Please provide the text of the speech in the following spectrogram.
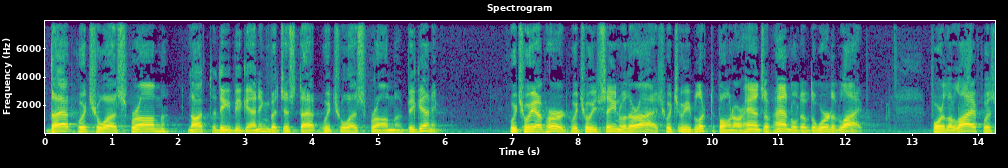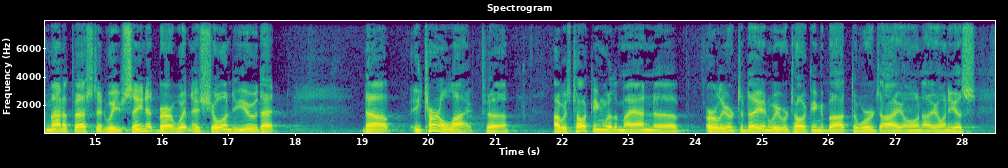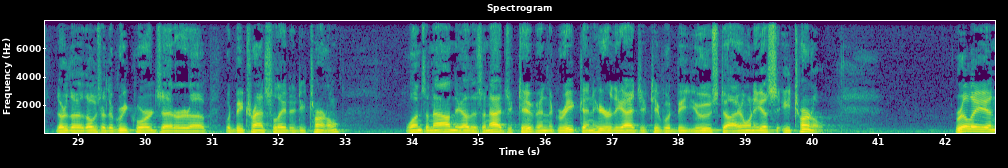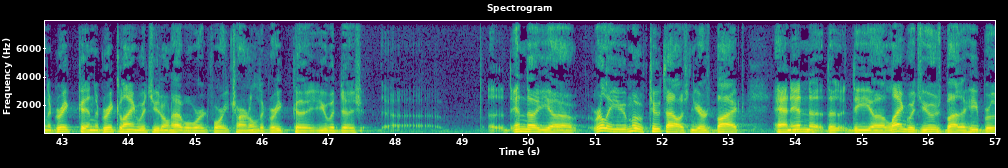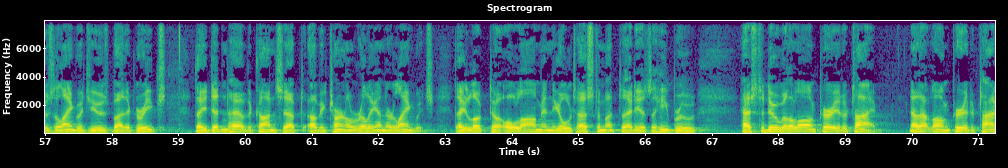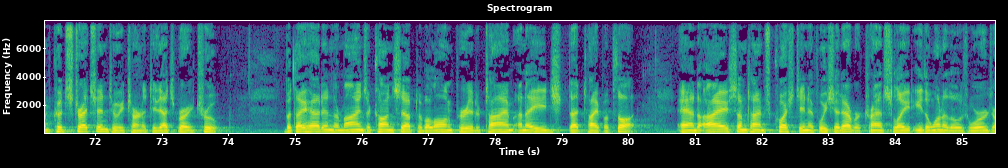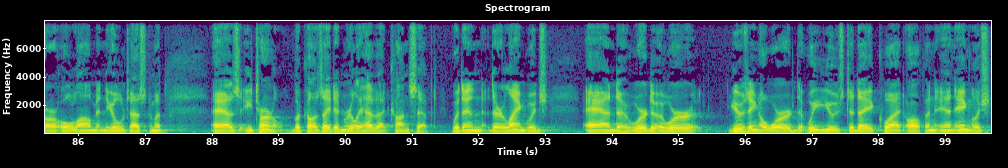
That which was from, not the beginning, but just that which was from beginning, which we have heard, which we've seen with our eyes, which we've looked upon, our hands have handled of the word of life. For the life was manifested, we've seen it, bear witness, show unto you that. Now, eternal life. Uh, I was talking with a man uh, earlier today, and we were talking about the words aion, aionios. The, those are the Greek words that are, uh, would be translated eternal. One's a noun, the other's an adjective in the Greek, and here the adjective would be used, aionios, eternal. Really, in the Greek, in the Greek language, you don't have a word for eternal. The Greek, uh, you would uh, in the uh, really you move 2,000 years back, and in the the, the uh, language used by the Hebrews, the language used by the Greeks, they didn't have the concept of eternal really in their language. They looked to olam in the Old Testament, that is the Hebrew, has to do with a long period of time. Now that long period of time could stretch into eternity. That's very true but they had in their minds a concept of a long period of time, an age, that type of thought. And I sometimes question if we should ever translate either one of those words, or olam in the Old Testament, as eternal, because they didn't really have that concept within their language. And uh, we're, we're using a word that we use today quite often in English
